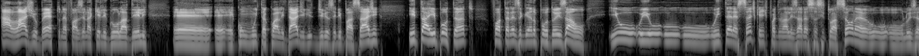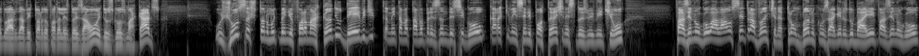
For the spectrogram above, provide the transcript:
alá Gilberto, né, fazendo aquele gol lá dele é, é, é com muita qualidade, diga-se de passagem. E tá aí, portanto, Fortaleza ganhando por 2 a 1 um. E o, o, o, o, interessante que a gente pode analisar dessa situação, né? O, o Luiz Eduardo da vitória do Fortaleza 2x1 e dos gols marcados. O Justa chutando muito bem de fora, marcando, e o David também estava tava precisando desse gol. O cara que vem sendo importante nesse 2021, fazendo um gol a lá, um centroavante, né? Trombando com os zagueiros do Bahia e fazendo um gol.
